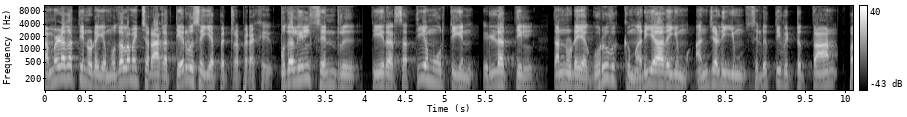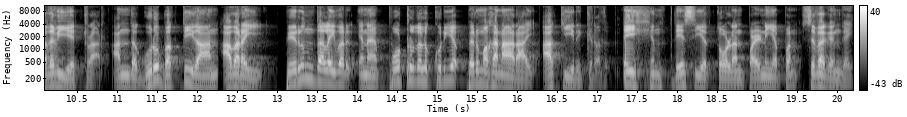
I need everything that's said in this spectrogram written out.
தமிழகத்தினுடைய முதலமைச்சராக தேர்வு செய்ய பெற்ற பிறகு முதலில் சென்று தீரர் சத்தியமூர்த்தியின் இல்லத்தில் தன்னுடைய குருவுக்கு மரியாதையும் அஞ்சலியும் செலுத்திவிட்டுத்தான் பதவியேற்றார். அந்த குரு பக்திதான் அவரை பெருந்தலைவர் என போற்றுதலுக்குரிய பெருமகனாராய் ஆக்கியிருக்கிறது. ஜெய் தேசிய தோழன் பழனியப்பன் சிவகங்கை.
